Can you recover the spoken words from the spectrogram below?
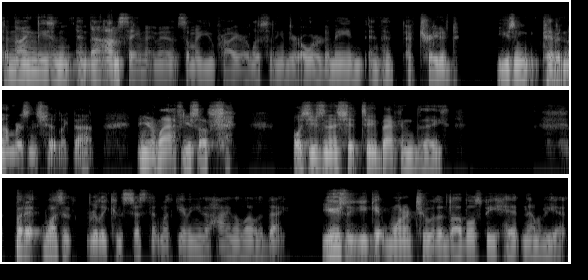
the 90s and, and i'm saying that man, some of you probably are listening they're older than me and, and have, have, traded using pivot numbers and shit like that. And you're laughing yourself i was using that shit too back in the day. But it wasn't really consistent with giving you the high and the low of the day. Usually you get one or two of the levels be hit and that would be it.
